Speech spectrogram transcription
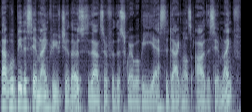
That would be the same length for each of those. So the answer for the square will be yes, the diagonals are the same length.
